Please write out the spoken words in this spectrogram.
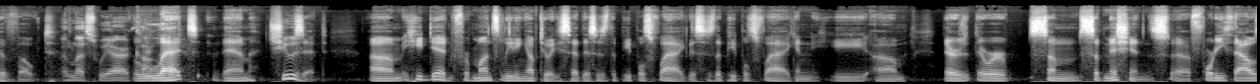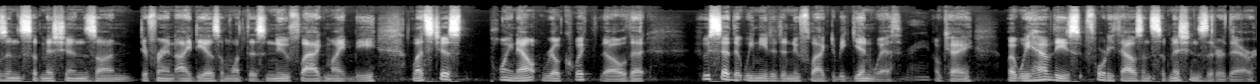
to vote. Unless we are. A Let them choose it. Um, he did for months leading up to it. He said, "This is the people's flag. This is the people's flag." And he um, there's there were some submissions, uh, forty thousand submissions on different ideas on what this new flag might be. Let's just point out real quick though that who said that we needed a new flag to begin with? Right. Okay, but we have these forty thousand submissions that are there.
